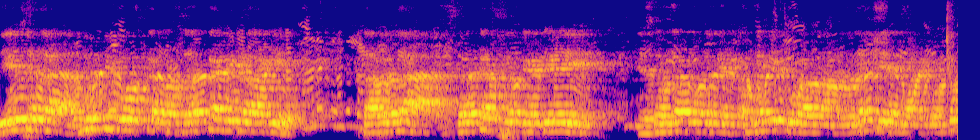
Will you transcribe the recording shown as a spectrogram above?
ದೇಶದ ಅಭಿವೃದ್ಧಿಗೋಸ್ಕರ ಸರ್ಕಾರಿಗಳಾಗಿ ತಾವೆಲ್ಲ ಸಹಕರಿಸಬೇಕಂತೇಳಿ ಈ ಸಂದರ್ಭದಲ್ಲಿ ತಮ್ಮಲ್ಲಿ ಕೂಡ ನಾನು ವಿನಂತಿಯನ್ನು ಮಾಡಿಕೊಂಡು,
